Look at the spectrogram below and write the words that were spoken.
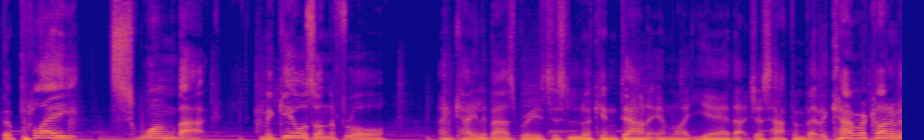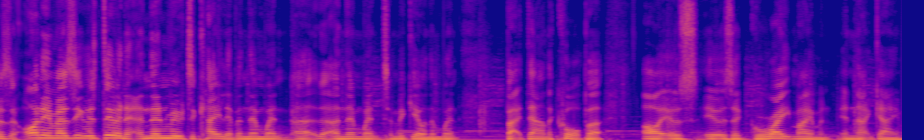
The play swung back. McGill's on the floor, and Caleb Asbury is just looking down at him like, "Yeah, that just happened." But the camera kind of was on him as he was doing it, and then moved to Caleb, and then went, uh, and then went to McGill, and then went back down the court. But oh, it was it was a great moment in that game,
